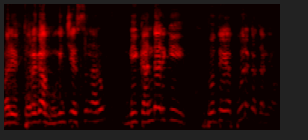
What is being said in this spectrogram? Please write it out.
మరి త్వరగా ముగించేస్తున్నాను. మీకందరికీ హృదయపూర్వక ధన్యవాదాలు.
